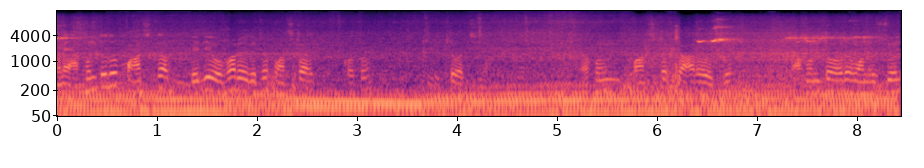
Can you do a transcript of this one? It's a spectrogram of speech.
মানে এখন তো তো পাঁচটা বেজে ওভার হয়ে গেছে, পাঁচটা কত? দেখতে পাচ্ছি না। এখন পাঁচটা চার হয়েছে। এখন তো আরও মানুষজন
